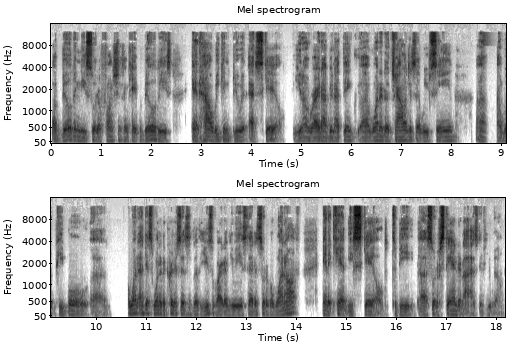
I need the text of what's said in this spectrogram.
of building these sort of functions and capabilities and how we can do it at scale. You know, right? I mean, I think uh, one of the challenges that we've seen uh, with people, uh, one I guess one of the criticisms of the use of RWE is that it's sort of a one-off, and it can't be scaled to be uh, sort of standardized, if you will.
